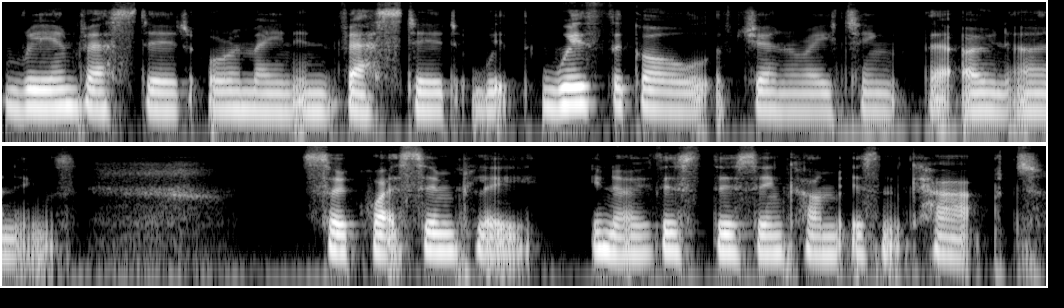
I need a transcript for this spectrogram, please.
reinvested or remain invested with, with the goal of generating their own earnings. So, quite simply, you know, this, this income isn't capped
